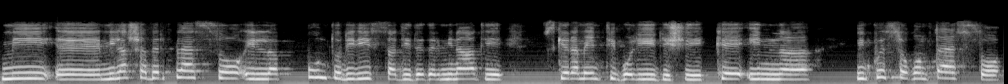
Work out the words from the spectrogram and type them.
Mi, eh, mi lascia perplesso il punto di vista di determinati schieramenti politici che in, in questo contesto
